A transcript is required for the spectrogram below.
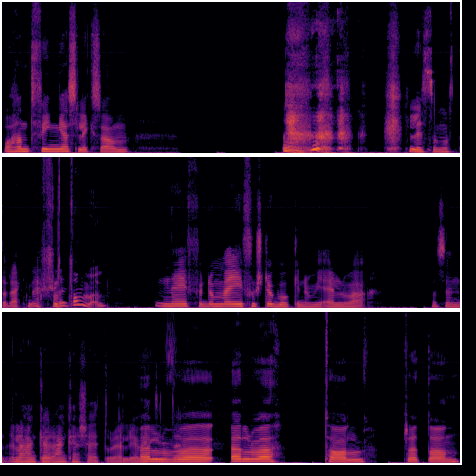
Och han tvingas liksom Lisa måste räkna efter. 17 väl? Nej, för de är i första boken, de är 11. Och sen, eller han, han kanske är ett år äldre, jag vet inte. 11, 11, 12, 13,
